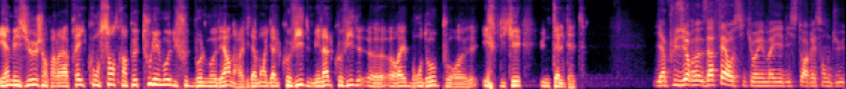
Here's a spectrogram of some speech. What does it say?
Et à mes yeux, j'en parlerai après, il concentre un peu tous les mots du football moderne. Alors évidemment, il y a le Covid, mais là, le Covid aurait bon dos pour expliquer une telle dette. Il y a plusieurs affaires aussi qui ont émaillé l'histoire récente du,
